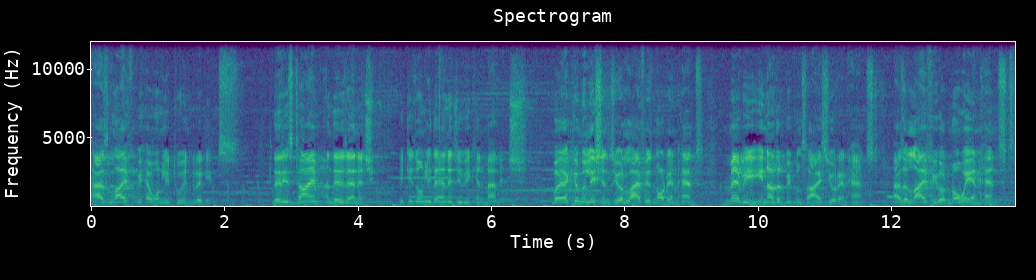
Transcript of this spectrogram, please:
as life, we have only two ingredients. There is time and there is energy. It is only the energy we can manage. By accumulations, your life is not enhanced. Maybe in other people's eyes you're enhanced. As a life, you are no way enhanced.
